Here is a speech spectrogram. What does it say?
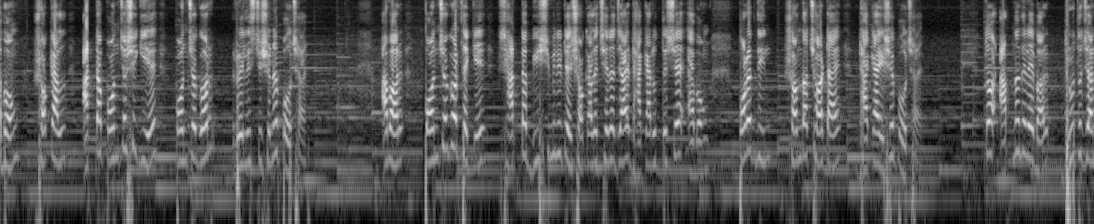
এবং সকাল আটটা পঞ্চাশে গিয়ে পঞ্চগড় রেল স্টেশনে পৌঁছায়। আবার পঞ্চগড় থেকে সাতটা বিশ মিনিটে সকালে ছেড়ে যায় ঢাকার উদ্দেশ্যে এবং পরের দিন সন্ধ্যা ছটায় ঢাকা এসে পৌঁছায়। তো আপনাদের এবার দ্রুতযান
